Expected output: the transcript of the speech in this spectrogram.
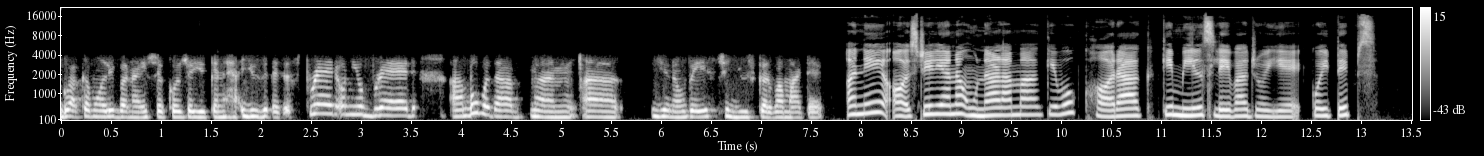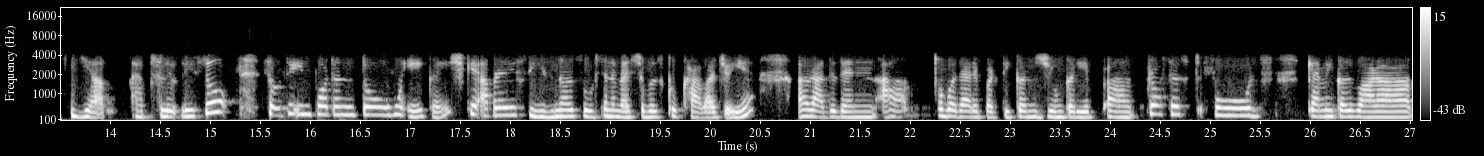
ગ્વાકામોલી બનાવી શકો છો. You can use it as a spread on your bread બહુ બધા યુ નો વેસ્ટ યુઝ કરવા માટે. અને ઓસ્ટ્રેલિયાના ઉનાળામાં કેવો ખોરાક કે મીલ્સ લેવા જોઈએ? કોઈ ટિપ્સ યા એબ્સોલ્યુટલી સો સૌથી ઇમ્પોર્ટન્ટ તો હું એ કહીશ કે આપણે સિઝનલ ફ્રૂટ્સ અને વેજીટેબલ્સ ખૂબ ખાવા જોઈએ રાધર દેન વધારે પડતી કન્ઝ્યુમ કરીએ. પ્રોસેસ્ડ ફૂડ્સ કેમિકલવાળા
